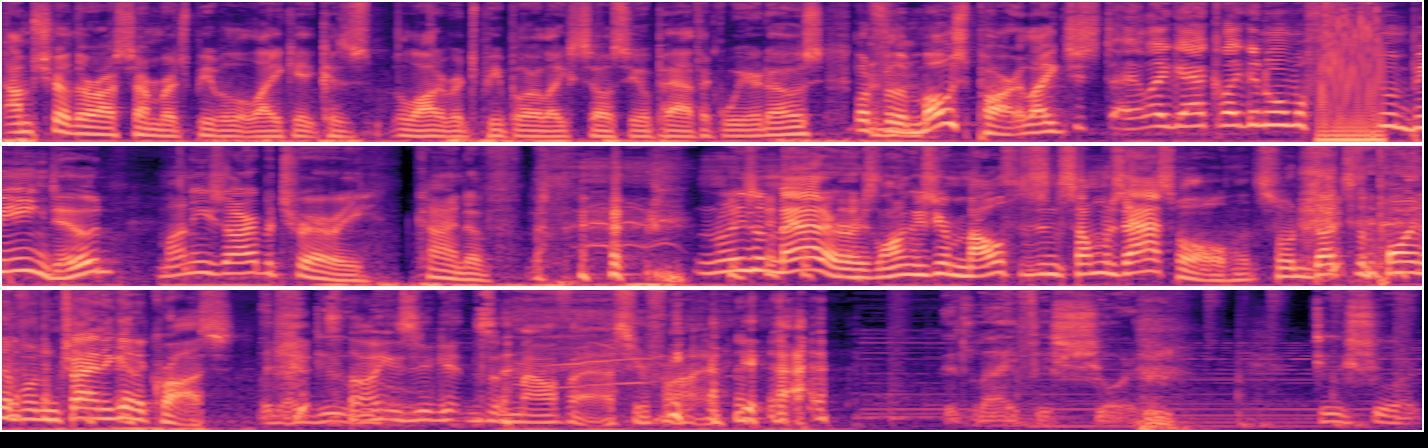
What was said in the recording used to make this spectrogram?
I'm sure there are some rich people that like it because a lot of rich people are like sociopathic weirdos. But for the mm-hmm. most part, like, just like act like a normal human being, dude. Money's arbitrary, kind of. it doesn't matter as long as your mouth is in someone's asshole. That's what, that's the point of what I'm trying to get across. But I do As long know as you're getting some mouth ass, you're fine. Yeah. that life is short. Too short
